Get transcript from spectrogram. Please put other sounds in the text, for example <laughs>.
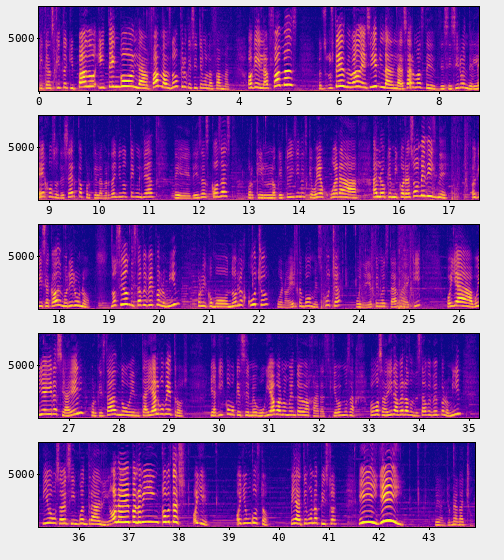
Mi casquito equipado. Y tengo las famas, ¿no? Creo que sí tengo las famas. Ok, las famas Ustedes me van a decir las armas de, si sirven de lejos o de cerca, porque la verdad yo no tengo idea de, esas cosas, porque lo que estoy diciendo es que voy a jugar a, a, lo que mi corazón me digne. Ok, se acaba de morir uno. No sé dónde está Bebé Palomín, porque como no lo escucho, bueno, él tampoco me escucha. Bueno, ya tengo esta arma de aquí. Voy a, voy a ir hacia él, porque está a 90 y algo metros. Y aquí como que se me bugueaba al momento de bajar. Así que vamos a, vamos a ir a ver a dónde está Bebé Palomín. Y vamos a ver si encuentra a alguien. ¡Hola, Bebé Palomín! ¿Cómo estás? Oye, oye, un gusto. Mira, tengo una pistola. ¡Ey, ey! Mira, yo me agacho.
